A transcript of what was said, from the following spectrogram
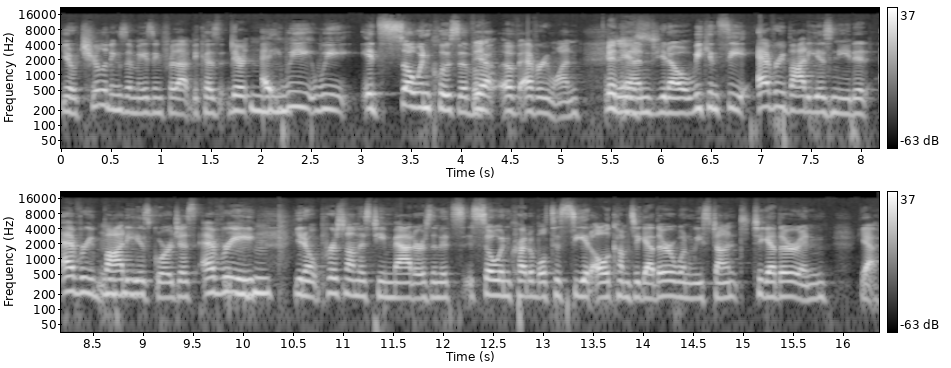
you know, cheerleading is amazing for that because there, Mm-hmm. we, we, it's so inclusive Yeah. of, of everyone. It is. And, you know, we can see everybody is needed. Everybody Mm-hmm. is gorgeous. Every, you know, person on this team matters. And it's, it's so incredible to see it all come together when we stunt together. And yeah.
